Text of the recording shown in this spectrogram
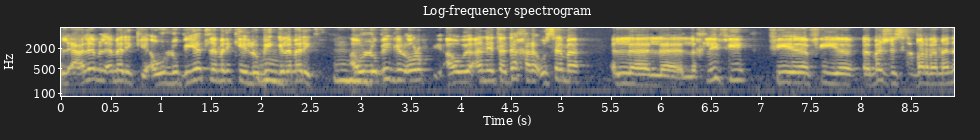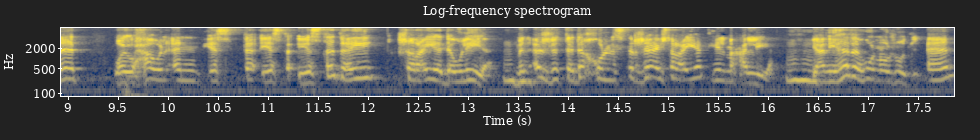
الإعلام الأمريكي أو اللوبيات الأمريكية ال lobbying الأمريكي أو ال lobbying الأوروبي أو أن يتدخل أسامة الخليفي في في مجلس البرلمانات ويحاول أن يستدعي شرعية دولية من أجل التدخل لاسترجاع شرعيته المحلية. يعني هذا هو الموجود الآن.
